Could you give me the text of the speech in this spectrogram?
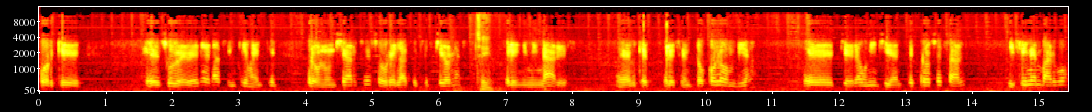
porque su deber era simplemente pronunciarse sobre las excepciones preliminares eh, que presentó Colombia, eh, que era un incidente procesal, y sin embargo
